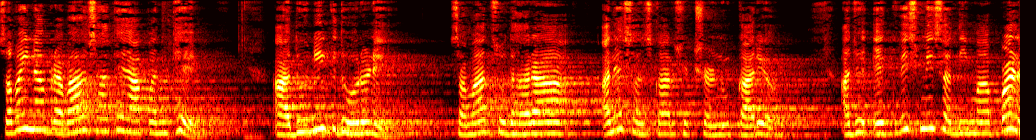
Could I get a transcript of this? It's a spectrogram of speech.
સમયના પ્રવાહ સાથે આ પંથે આધુનિક ધોરણે સમાજ સુધારા અને સંસ્કાર શિક્ષણનું કાર્ય આજે એકવીસમી સદીમાં પણ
